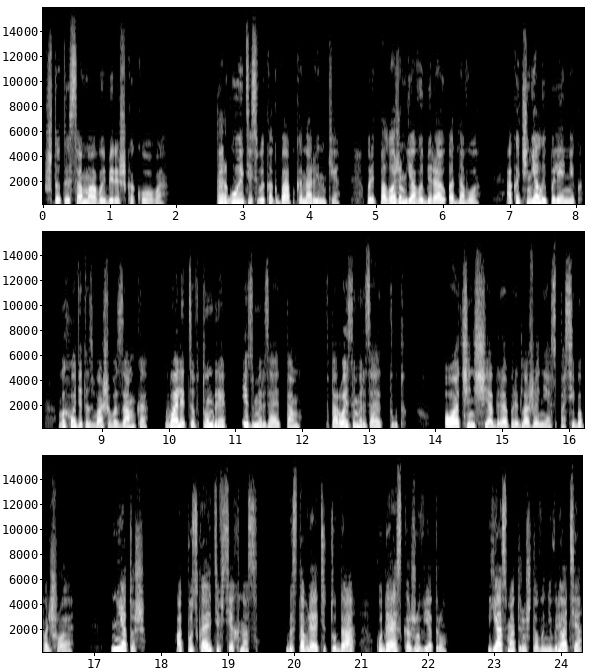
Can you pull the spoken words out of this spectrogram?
что ты сама выберешь какого. Торгуетесь вы как бабка на рынке. Предположим, я выбираю одного. А коченелый пленник выходит из вашего замка, валится в тундре и замерзает там. Второй замерзает тут. Очень щедрое предложение, спасибо большое. Нет уж, отпускайте всех нас. Доставляйте туда, куда я скажу ветру. Я смотрю, что вы не врете,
